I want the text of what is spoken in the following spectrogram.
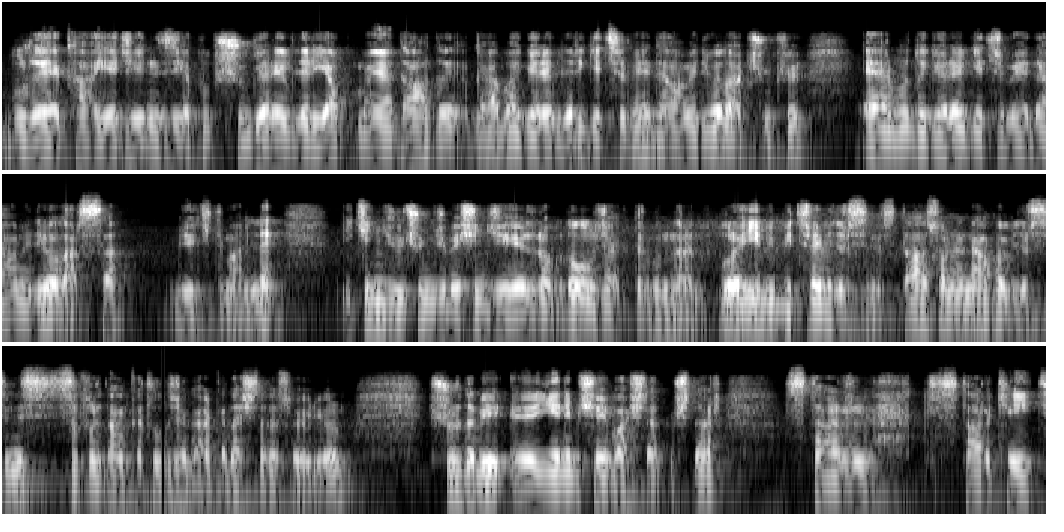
buraya KYC'nizi yapıp şu görevleri yapmaya daha da galiba görevleri getirmeye devam ediyorlar çünkü. Eğer burada görev getirmeye devam ediyorlarsa büyük ihtimalle ikinci, üçüncü, beşinci airdrop'u da olacaktır bunların. Burayı bir bitirebilirsiniz. Daha sonra ne yapabilirsiniz? Sıfırdan katılacak arkadaşlara söylüyorum. Şurada bir e, yeni bir şey başlatmışlar. Star Starcade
